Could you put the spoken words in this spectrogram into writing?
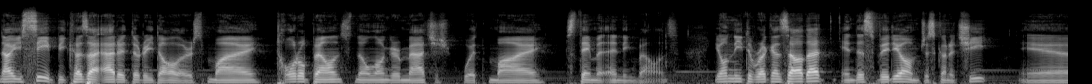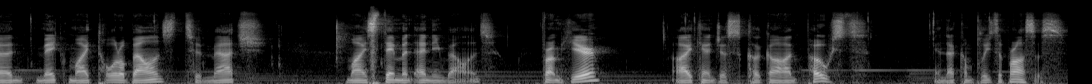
Now you see, because I added $30, my total balance no longer matches with my statement ending balance. You'll need to reconcile that. In this video, I'm just going to cheat and make my total balance to match my statement ending balance. From here, I can just click on post and that completes the process.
